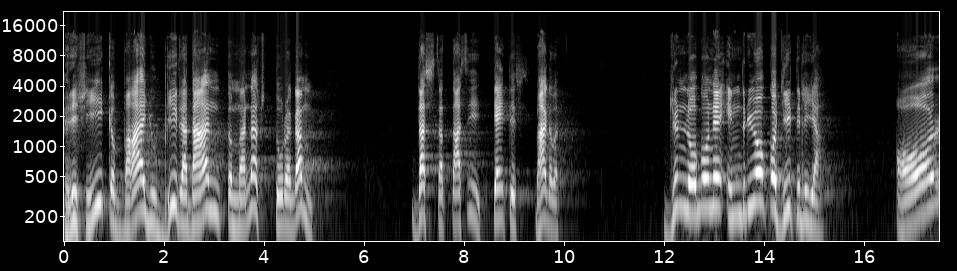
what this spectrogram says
ऋषिक वायु भी रदांत मनस तुरगम दस सत्तासी तैतीस, भागवत। जिन लोगों ने इंद्रियों को जीत लिया और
